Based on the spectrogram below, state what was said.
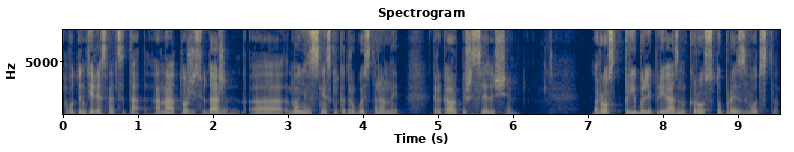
А вот интересная цитата. Она тоже сюда же, а, но не с несколько другой стороны. Кракауэр пишет следующее. Рост прибыли привязан к росту производства.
